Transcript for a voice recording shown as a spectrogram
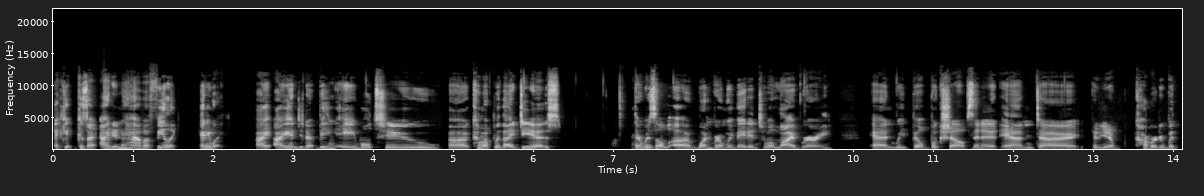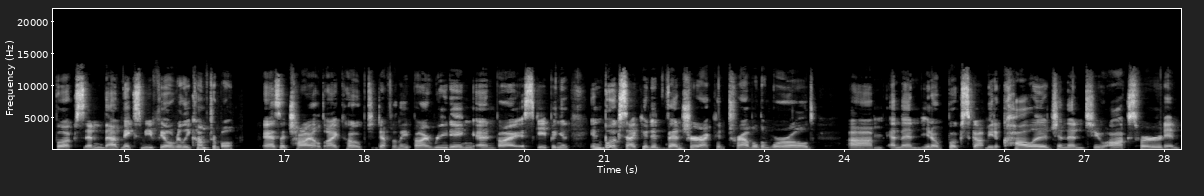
because I, I, I, didn't have a feeling. Anyway, I, I ended up being able to uh, come up with ideas. There was a uh, one room we made into a library, and we built bookshelves in it, and uh, you know covered it with books, and that makes me feel really comfortable as a child, I coped definitely by reading and by escaping. And in books, I could adventure, I could travel the world. Um, and then, you know, books got me to college and then to Oxford. And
